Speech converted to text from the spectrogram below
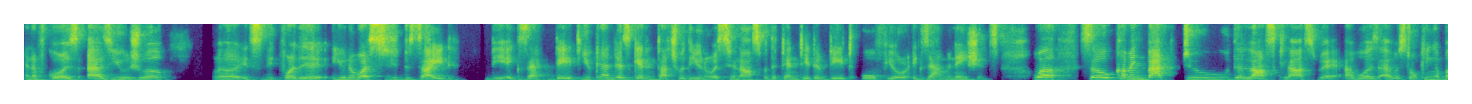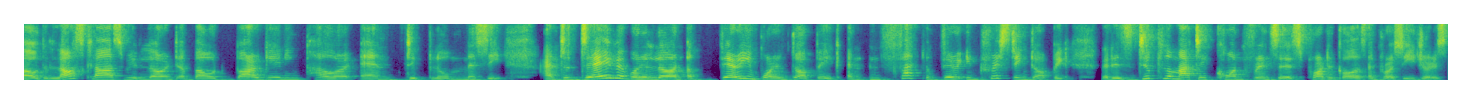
And of course, as usual, uh, it's the, for the university to decide the exact date, you can just get in touch with the university and ask for the tentative date of your examinations. Well, so coming back to the last class where I was, I was talking about the last class, we learned about bargaining power and diplomacy. And today we're going to learn a very important topic and in fact, a very interesting topic that is diplomatic conferences, protocols and procedures.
